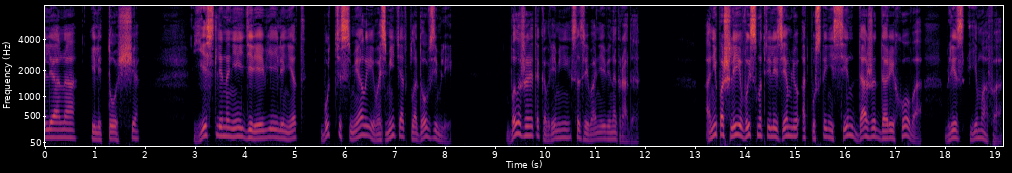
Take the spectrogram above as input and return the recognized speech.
ли она или тоща, есть ли на ней деревья или нет, будьте смелы и возьмите от плодов земли. Было же это ко времени созревания винограда. Они пошли и высмотрели землю от пустыни Син даже до Рехова, близ Емафа.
